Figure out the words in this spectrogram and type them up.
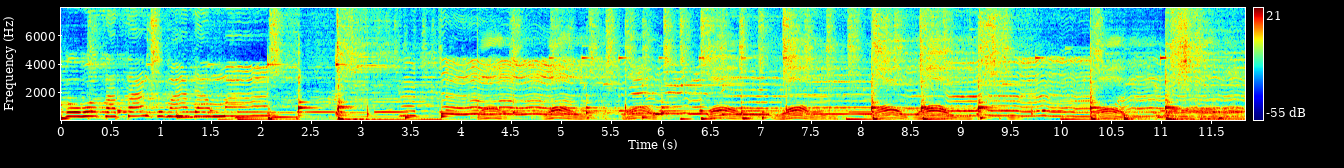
Pakuwu tatang kumaha damang Atur Wow wow wow wow wow wow wow wow wow wow wow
